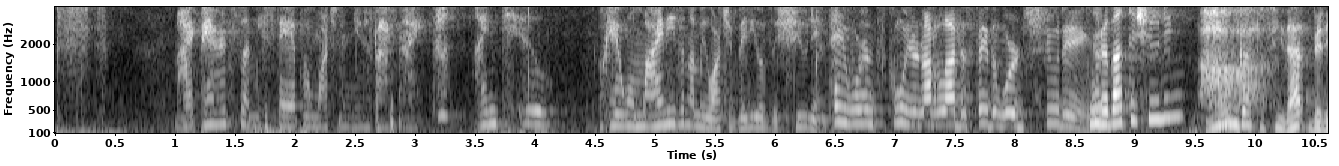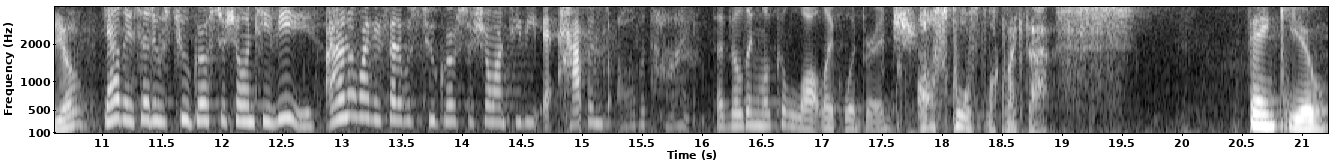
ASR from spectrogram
Psst. My parents let me stay up and watch the news last night. Mine too. Okay, well, mine even let me watch a video of the shooting. Hey, we're in school. You're not allowed to say the word shooting. What about the shooting? No one got to see that video. Yeah, they said it was too gross to show on TV. I don't know why they said it was too gross to show on TV. It happens all the time. That building looked a lot like Woodbridge. All schools look like that. Thank you.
